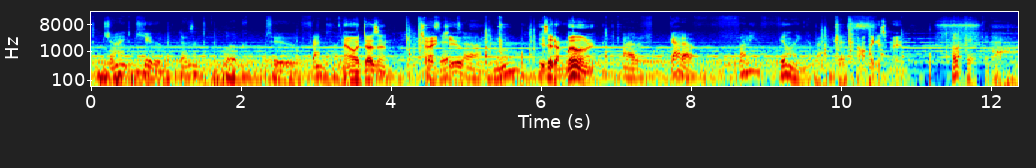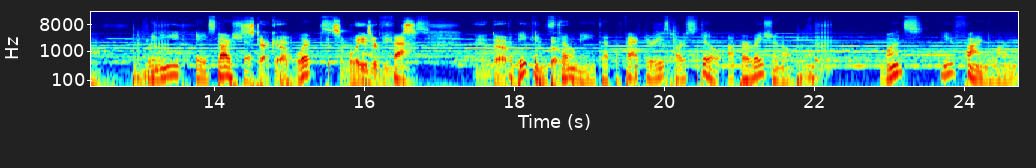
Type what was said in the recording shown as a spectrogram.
That giant cube doesn't look too friendly. No, it doesn't. Giant Is it cube. a moon? Is it a moon? I've got a funny feeling about this. I don't think it's a moon. Okay, cadet. We need a starship Stack up. that works Get some laser and beams. fast. And uh, The beacons boat. tell me that the factories are still operational. Once you find one,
